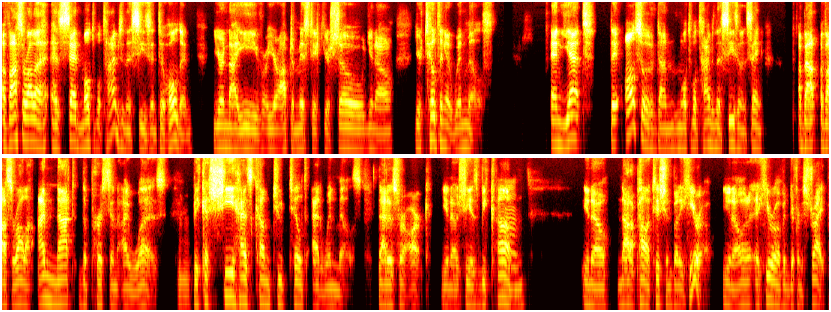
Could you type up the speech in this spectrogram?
avasarala has said multiple times in this season to holden you're naive or you're optimistic you're so you know you're tilting at windmills and yet they also have done multiple times in this season and saying about avasarala i'm not the person i was Mhm. because she has come to tilt at windmills that is her arc you know she has become you know not a politician but a hero you know a hero of a different stripe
